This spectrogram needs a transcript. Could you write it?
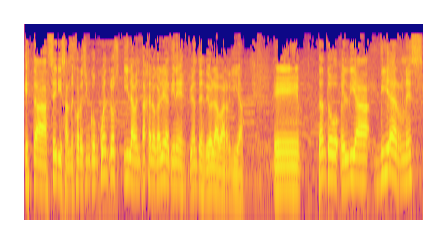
esta serie es al mejor de cinco encuentros y la ventaja de localidad tiene Estudiantes de Olavarría. Eh, tanto el día viernes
